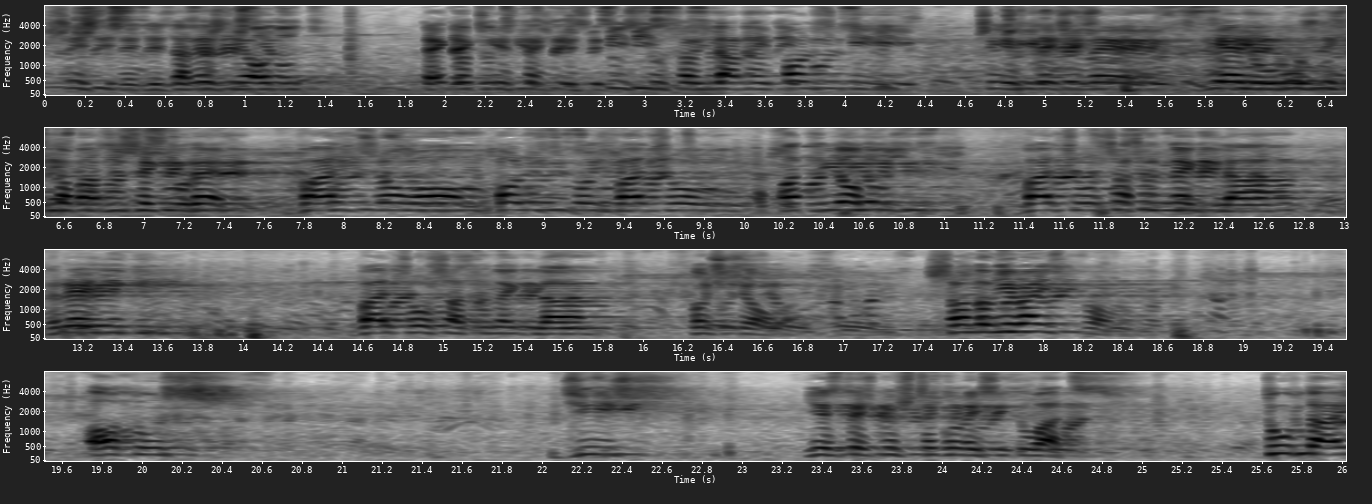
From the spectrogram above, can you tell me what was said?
wszyscy, niezależnie od tego, czy jesteśmy z PiSu, Solidarnej Polski, czy jesteśmy z wielu różnych stowarzyszeń, które walczą o polskość, walczą o patriotyzm, walczą o szacunek dla religii, walczą o szacunek dla Kościoła. Szanowni Państwo, otóż Dziś jesteśmy w szczególnej sytuacji. Tutaj,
